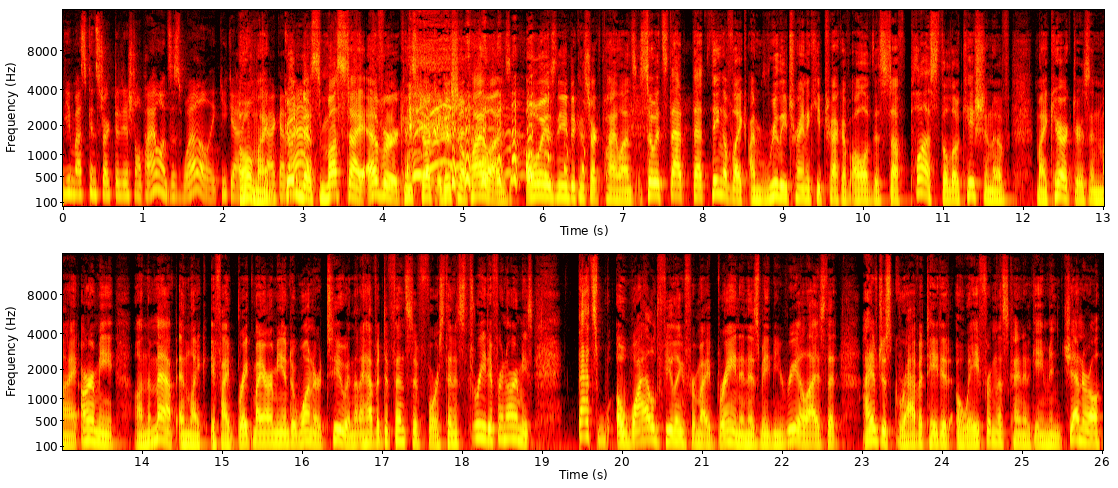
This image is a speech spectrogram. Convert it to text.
You must construct additional pylons as well. Like you got. Oh keep my track of goodness, That. must I ever construct additional pylons? Always need to construct pylons. So it's that that thing of like I'm really trying to keep track of all of this stuff plus the location of my characters and my army on the map and like if I break my army into one or two and then I have a defensive force then it's three different armies. That's a wild feeling for my brain and has made me realize that I have just gravitated away from this kind of game in general.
